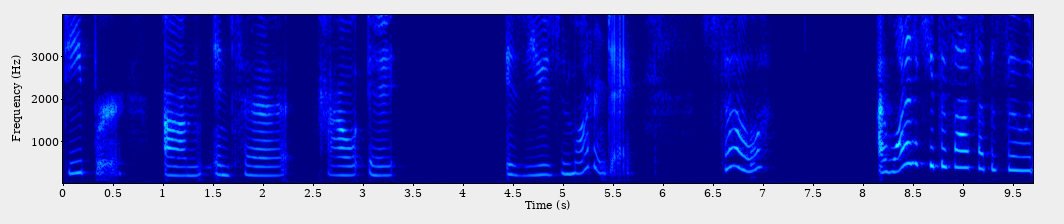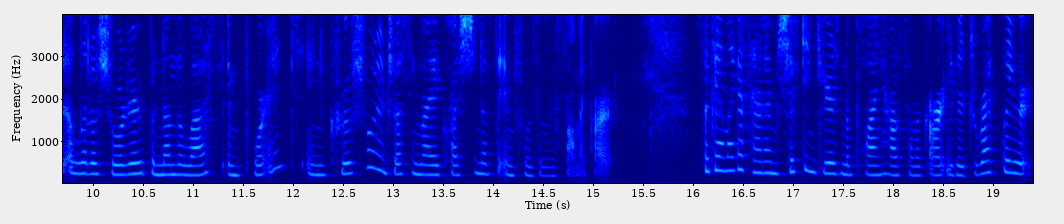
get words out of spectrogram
deeper um, into how it is used in modern day. So, I wanted to keep this last episode a little shorter, but nonetheless important and crucial in addressing my question of the influence of Islamic art. So, again, like I said, I'm shifting gears and applying how Islamic art either directly or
